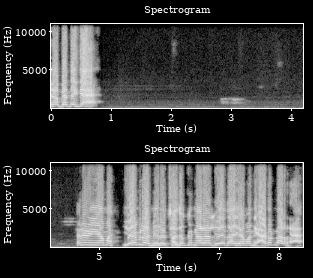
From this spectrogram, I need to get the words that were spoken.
నేను పెద్ద ఇదే. అమ్మా నీ అమ్మ ఏమిరా మీరు? చదువుకున్నారా లేదా ఏమని ఏడున్నారా?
